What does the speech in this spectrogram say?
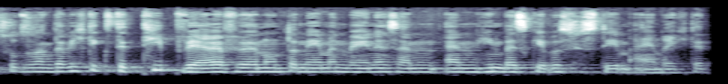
sozusagen der wichtigste Tipp wäre für ein Unternehmen, wenn es ein, ein Hinweisgebersystem einrichtet?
